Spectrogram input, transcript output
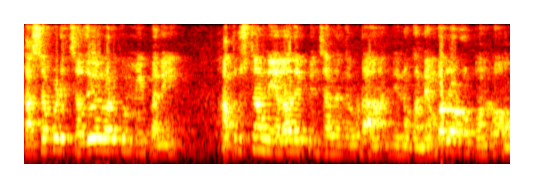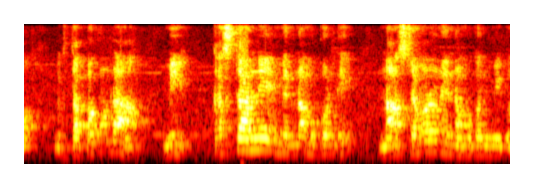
కష్టపడి చదివే వరకు మీ పని అదృష్టాన్ని ఎలా తెప్పించాలని కూడా నేను ఒక నెంబర్ల రూపంలో మీకు తప్పకుండా మీ కష్టాన్ని మీరు నమ్ముకోండి నా శ్రమను నేను నమ్ముకొని మీకు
